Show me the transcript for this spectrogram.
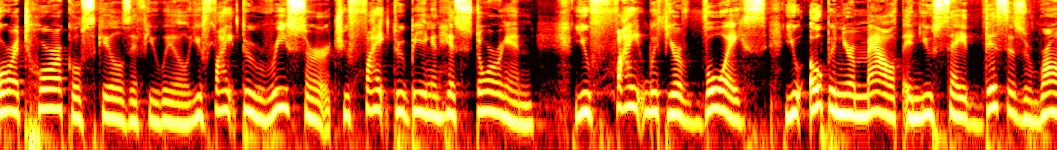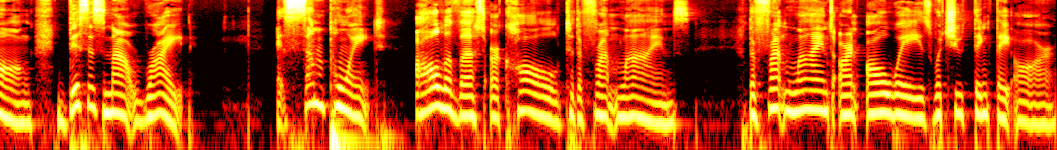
oratorical skills, if you will. You fight through research. You fight through being an historian. You fight with your voice. You open your mouth and you say, This is wrong. This is not right. At some point, all of us are called to the front lines. The front lines aren't always what you think they are.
